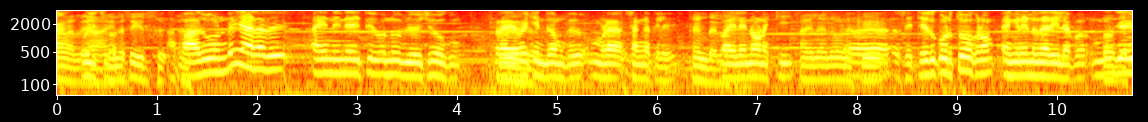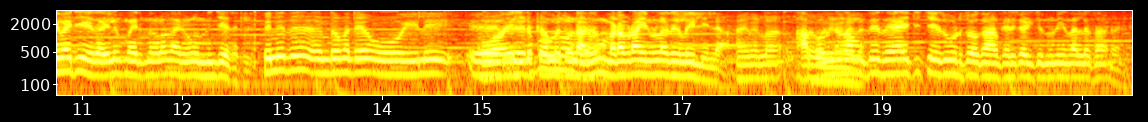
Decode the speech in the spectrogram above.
ആണല്ലേ? സീഡ്സ് അപ്പൊ അതുകൊണ്ട് ഞാനത് അതിനായിട്ട് ഒന്ന് ഉപയോഗിച്ച് നോക്കും. ഡ്രൈവറൊക്കെ ഉണ്ട് നമുക്ക് നമ്മുടെ സംഘത്തിൽ വയലിനെ ഉണക്കി സെറ്റ് ചെയ്ത് കൊടുത്തു നോക്കണം എങ്ങനെയുണ്ടെന്ന് അറിയില്ല. അപ്പൊ ജൈവമായിട്ട് ചെയ്തു അതിൽ മരുന്നുകളോ കാര്യങ്ങളോ ഒന്നും ചെയ്തിട്ടില്ല. പിന്നെ ഇത് എന്തോ മറ്റേ ഓയിൽ ഓയിൽ എടുക്കാൻ പോകുന്നുണ്ട്. പറ്റുന്ന അത് നമ്മുടെ ഇവിടെ അതിനുള്ള ഇതുകൾ ഇല്ല അപ്പൊ പിന്നെ നമുക്ക് ഇതായിട്ട് ചെയ്ത് കൊടുത്തു നോക്കാം ആൾക്കാർ കഴിക്കുന്നുണ്ടെങ്കിൽ നല്ല സാധനമല്ലേ.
